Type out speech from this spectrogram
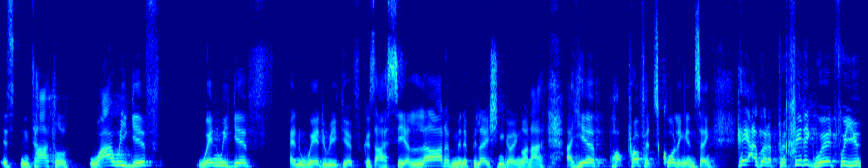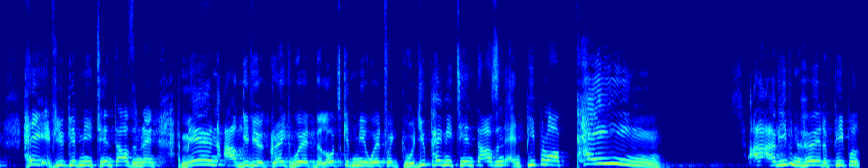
is entitled Why We Give, When We Give, and Where Do We Give? Because I see a lot of manipulation going on. I, I hear prophets calling and saying, Hey, I've got a prophetic word for you. Hey, if you give me 10,000 Rand, man, I'll give you a great word. The Lord's given me a word for you. Would you pay me 10,000? And people are paying. I've even heard of people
